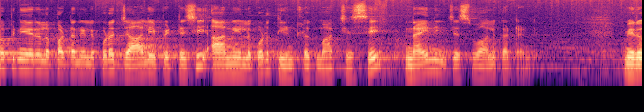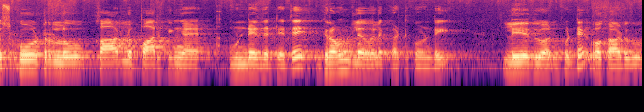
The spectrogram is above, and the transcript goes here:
ఓపెన్ ఏరియాలో పడ్డ నీళ్ళు కూడా జాలి పెట్టేసి ఆ నీళ్ళు కూడా దీంట్లోకి మార్చేసి నైన్ ఇంచెస్ వాళ్ళు కట్టండి. మీరు స్కూటర్లు కార్లు పార్కింగ్ ఉండేటట్టయితే గ్రౌండ్ లెవెల్ కట్టుకోండి. లేదు అనుకుంటే ఒక అడుగు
